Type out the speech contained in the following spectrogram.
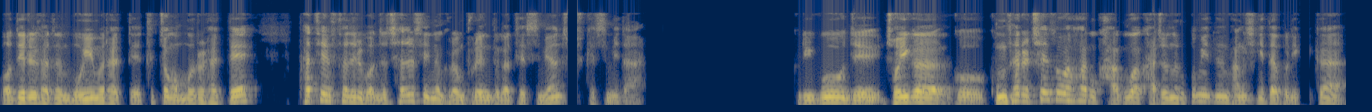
어디를 가든 모임을 할 때, 특정 업무를 할 때 파티앤 스터디를 먼저 찾을 수 있는 그런 브랜드가 됐으면 좋겠습니다. 그리고 이제 저희가 그 공사를 최소화하고 가구와 가전으로 꾸미는 방식이다 보니까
